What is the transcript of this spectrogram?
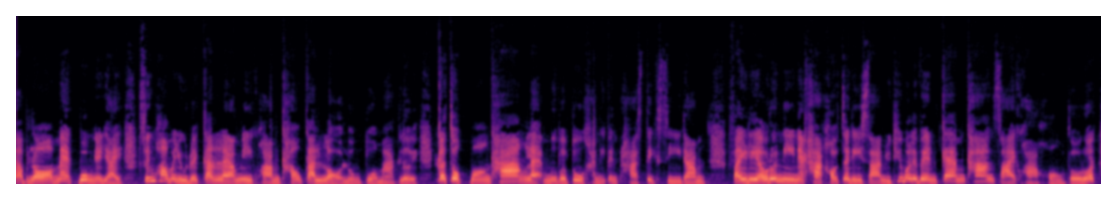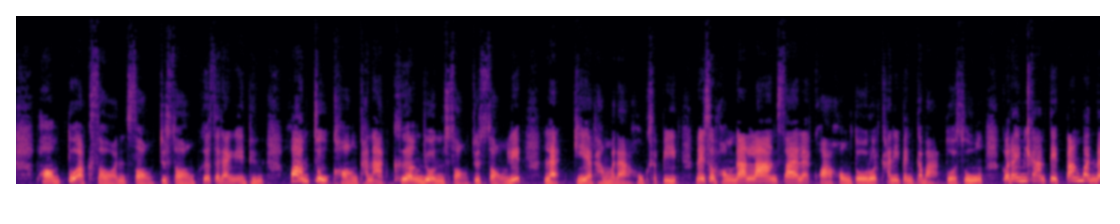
กับล้อแม็กวงใหญ่ๆ ซึ่งพอมาอยู่ด้วยกันแล้วมีความเข้ากันหล่อลงตัวมากเลย กระจกมองข้างและมือประตูคันนี้เป็นพลาสติกสีดำไฟเลี้ยวรุ่นนี้นะคะเขาจะดีไซน์อยู่ที่บริเวณแก้มข้างซ้ายขวาของของตัวรถ พร้อมตัวอักษร 2.2 เพื่อแสดงให้เห็นถึงความจุของขนาดเครื่องยนต์ 2.2 ลิตร และเกียร์ธรรมดา 6 สปีด ในส่วนของด้านล่างซ้ายและขวาของตัวรถคันนี้เป็นกระบะตัวสูง ก็ได้มีการติดตั้งบันได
